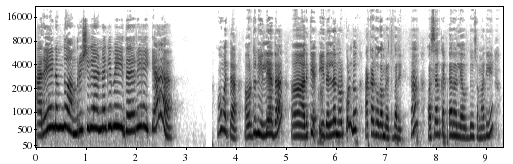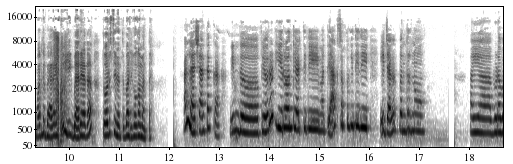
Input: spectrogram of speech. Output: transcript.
ಅರೇ, ನಮ್ದು ಅಂಬರೀಷ್ಗೆ ಅಣ್ಣಗೆ ಬಿ ಇದೆ ರೀ ಐಕ್ಯಾ ಹ್ಞೂ ಮತ್ತ ಅವ್ರದ್ದು ಇಲ್ಲೇ ಅದ. ಅದಕ್ಕೆ ಇದೆಲ್ಲ ನೋಡ್ಕೊಂಡು ಆ ಕಡೆ ಹೋಗಂಬ್ರತ್ ಬರ್ರಿ. ಹಾ, ಹೊಸದ್ ಕಟ್ಟಾರಲ್ಲಿ ಅವ್ರದ್ದು ಸಮಾಧಿ. ಮೊದಲು ಬೇರೆ ಇತ್ತು ಈಗ ಬೇರೆ ಅದ. ತೋರಿಸ್ತೀನಿ ಅಂತ ಬರ್ರಿ ಅಂತ. ಅಲ್ಲ ಶಾಂತಕ್ಕ, ನಿಮ್ದು ಫೇವ್ರೇಟ್ ಹೀರೋ ಅಂತ ಹೇಳ್ತೀವಿ, ಮತ್ತೆ ಯಾಕೆ ಸಪ್ಪಗಿದ್ದೀರಿ ಈ ಜಾಗಕ್ಕೆ ಬಂದ್ರು ಅಯ್ಯ ಬಿಡವ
